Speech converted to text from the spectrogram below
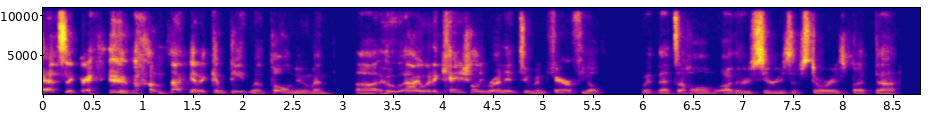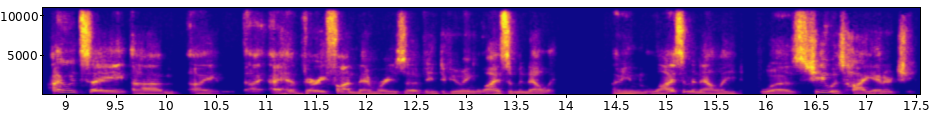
That's a great. I'm not going to compete with Paul Newman, uh, who I would occasionally run into in Fairfield. But that's a whole other series of stories. But uh, I would say um, I, I have very fond memories of interviewing Liza Minnelli. I mean, Liza Minnelli was she was high energy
